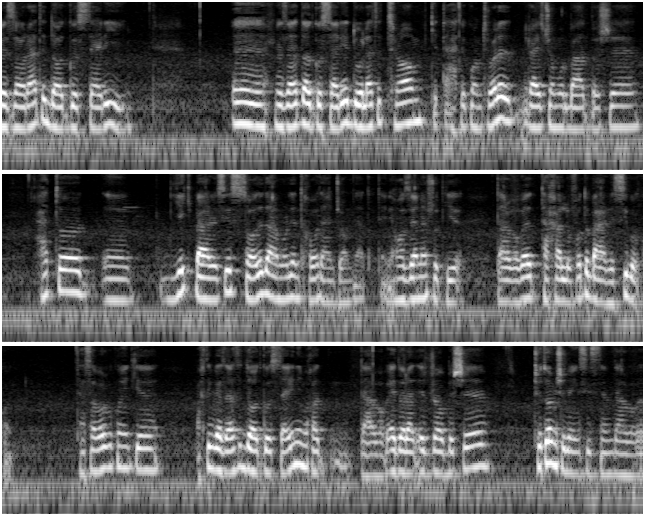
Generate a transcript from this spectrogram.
وزارت دادگستری وزارت دادگستری دولت ترامپ که تحت کنترل رئیس جمهور باید باشه حتی یک بررسی ساده در مورد انتخابات انجام نداد. یعنی حاضر نشد که در واقع تخلفات رو بررسی بکن تصور بکنید که وقتی وزارت دادگستری نمی‌خواد در واقع عدالت اجرا بشه چطور میشه به این سیستم در واقع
